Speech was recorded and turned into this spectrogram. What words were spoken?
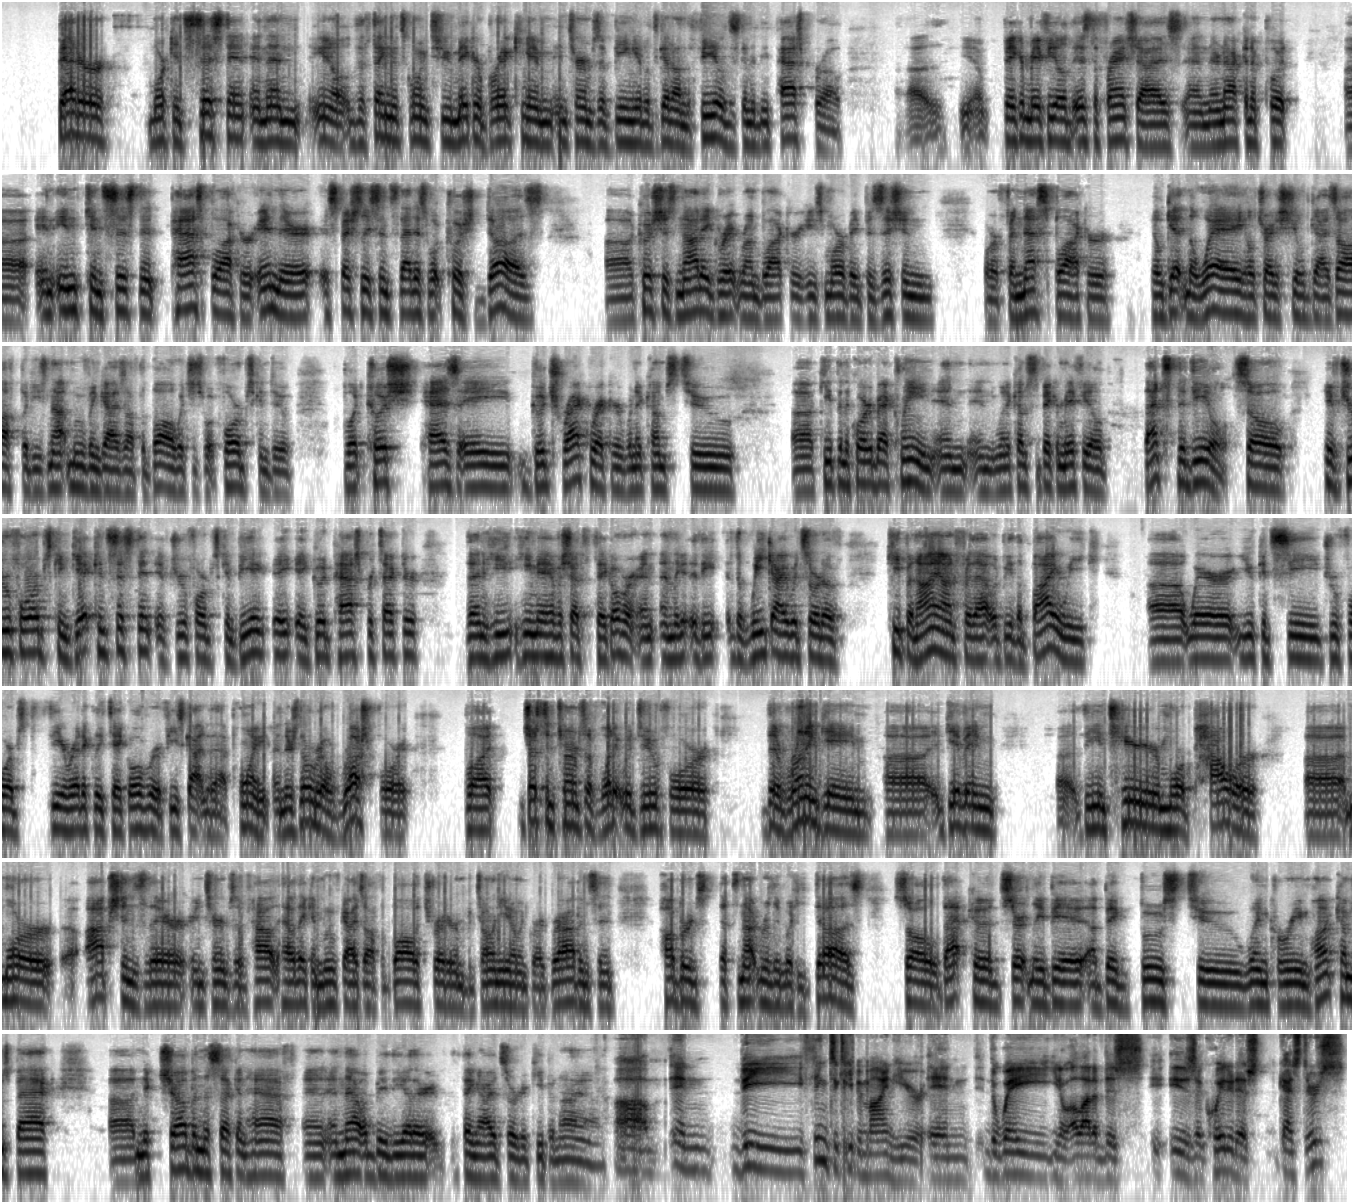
better, more consistent, and then you know the thing that's going to make or break him in terms of being able to get on the field is going to be pass pro uh, you know, Baker Mayfield is the franchise, and they're not going to put uh, an inconsistent pass blocker in there, especially since that is what Kush does. Uh, Kush is not a great run blocker. He's more of a position or finesse blocker. He'll get in the way. He'll try to shield guys off, but he's not moving guys off the ball, which is what Forbes can do. But Kush has a good track record when it comes to uh, keeping the quarterback clean, and and when it comes to Baker Mayfield, that's the deal. So if Drew Forbes can get consistent, if Drew Forbes can be a, a, a good pass protector, then he, he may have a shot to take over. And, and the, the, the week I would sort of keep an eye on for that would be the bye week, uh, where you could see Drew Forbes theoretically take over if he's gotten to that point. And there's no real rush for it, but just in terms of what it would do for the running game, uh, giving uh, the interior more power uh, more options there in terms of how, how they can move guys off the ball with Tretter and Bitonio and Greg Robinson. Hubbard's that's not really what he does. So that could certainly be a, a big boost to when Kareem Hunt comes back. uh, Nick Chubb in the second half, and, and that would be the other thing I'd sort of keep an eye on. Um, and the thing to keep in mind here, and the way you know a lot of this is equated as guys, there's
